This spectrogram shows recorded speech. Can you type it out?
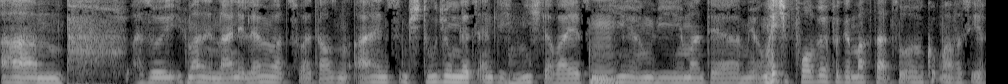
Ähm, also ich meine, 9-11 war 2001, im Studium letztendlich nicht. Da war jetzt nie hm. irgendwie jemand, der mir irgendwelche Vorwürfe gemacht hat, so, oh, guck mal, was ihr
